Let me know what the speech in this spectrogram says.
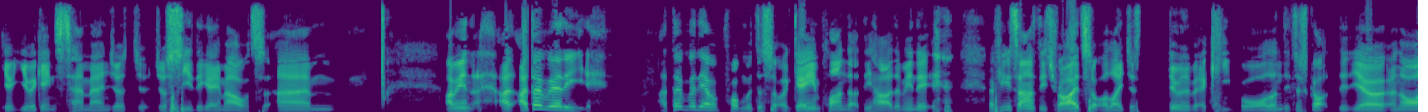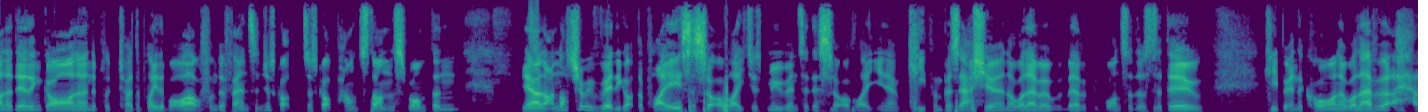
you're against ten men. Just just see the game out. Um, I mean, I, I don't really. I don't really have a problem with the sort of game plan that they had. I mean, they a few times they tried sort of like just doing a bit of keep ball, and they just got you know an honor did and gone, and they tried to play the ball out from defence, and just got just got pounced on and swamped. And you know, I'm not sure we've really got the players to sort of like just move into this sort of like you know keeping possession or whatever whatever people wanted us to do, keep it in the corner, whatever. I,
